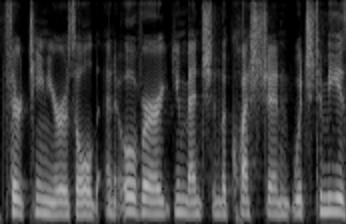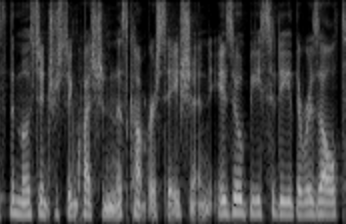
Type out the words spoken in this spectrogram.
13 years old and over. You mentioned the question, which to me is the most interesting question in this conversation Is obesity the result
